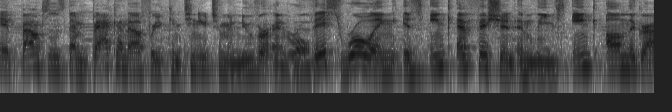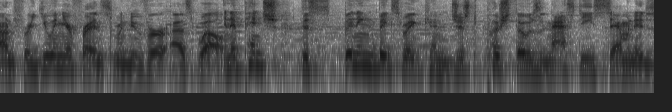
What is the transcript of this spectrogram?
it bounces them back enough where you continue to maneuver and roll. This rolling is ink efficient and leaves ink on the ground for you and your friends to maneuver as well. In a pinch, the spinning big swig can just push those nasty salmonids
